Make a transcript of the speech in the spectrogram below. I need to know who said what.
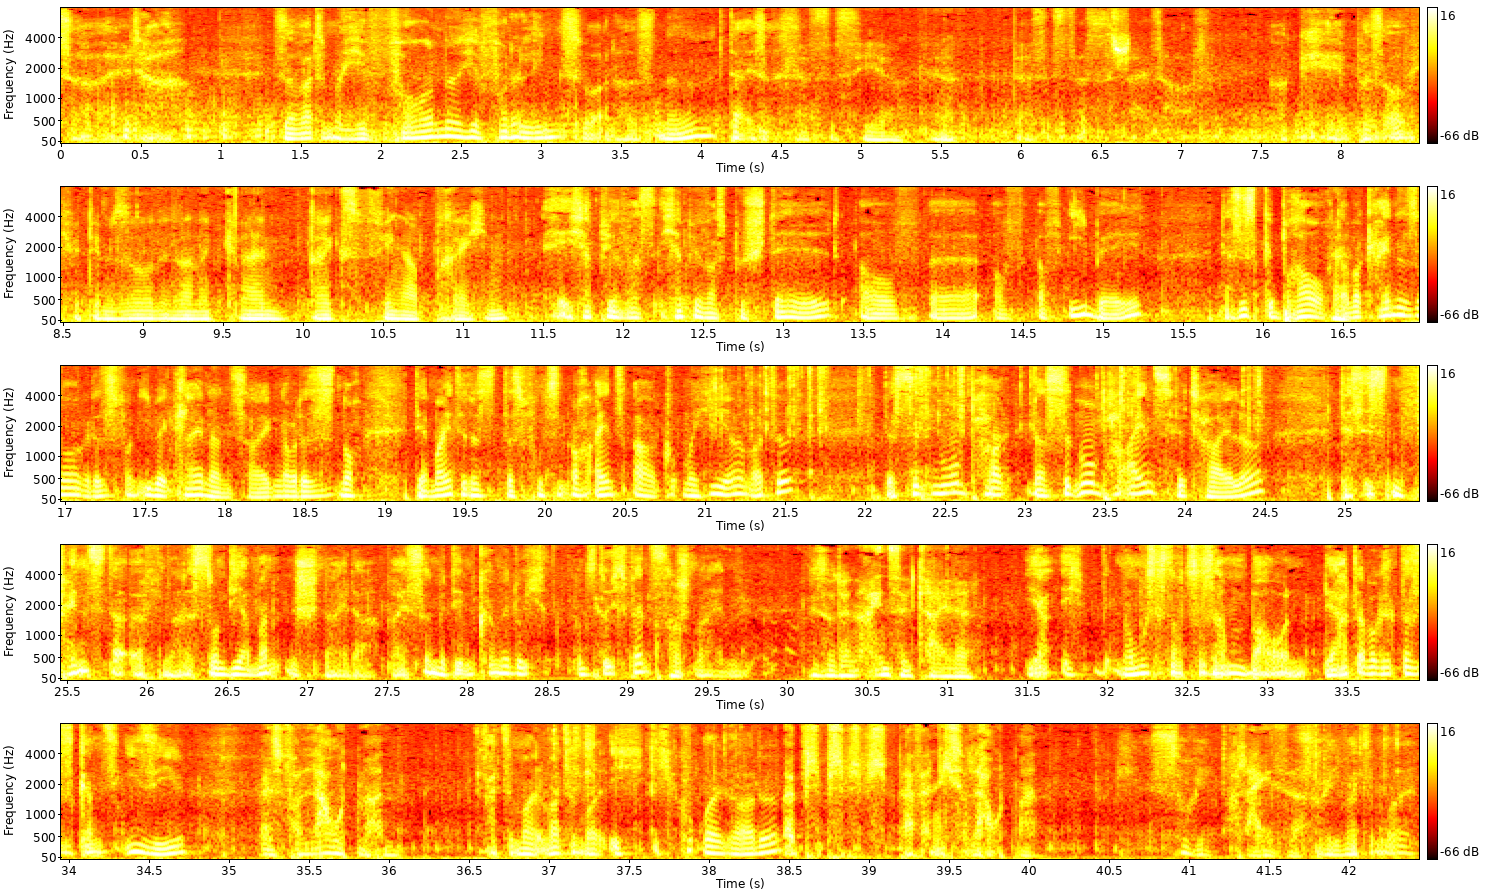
Speaker 1: Scheiße, Alter. So, warte mal, hier vorne, hier vorne links war das, ne? Da ist es.
Speaker 2: Das ist hier, ja. Das ist das Scheißhaus.
Speaker 1: Okay, pass auf.
Speaker 2: Ich würde dem so seine kleinen Drecksfinger brechen.
Speaker 1: Ey, ich habe hier was, ich habe hier was bestellt auf, äh, auf, auf Ebay. Das ist gebraucht, aber keine Sorge, das ist von eBay Kleinanzeigen, aber das ist noch, der meinte, das, das funktioniert noch 1A. Guck mal hier, warte. Das sind nur ein paar, das sind nur ein paar Einzelteile. Das ist ein Fensteröffner, das ist so ein Diamantenschneider, weißt du, mit dem können wir durch, uns durchs Fenster schneiden.
Speaker 2: Wieso denn Einzelteile?
Speaker 1: Ja, ich, man muss das noch zusammenbauen. Der hat aber gesagt, das ist ganz easy.
Speaker 2: Das ist voll laut, Mann.
Speaker 1: Warte mal, warte mal, ich, ich guck mal gerade.
Speaker 2: Äh, einfach nicht so laut, Mann.
Speaker 1: Sorry,
Speaker 2: Mach leise.
Speaker 1: sorry, warte mal.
